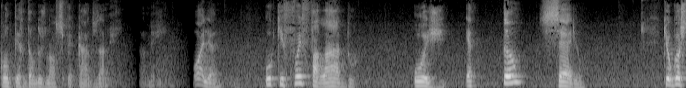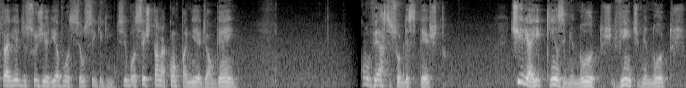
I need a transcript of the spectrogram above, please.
com o perdão dos nossos pecados. Amém. Amém. Olha, o que foi falado hoje é tão sério que eu gostaria de sugerir a você o seguinte: se você está na companhia de alguém, converse sobre esse texto. Tire aí 15 minutos, 20 minutos,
